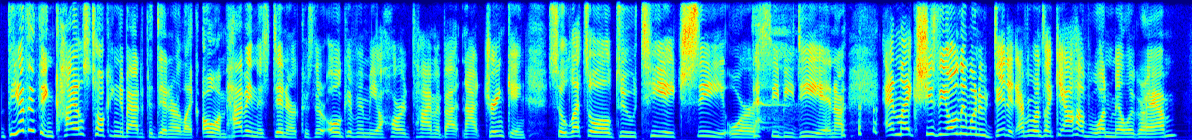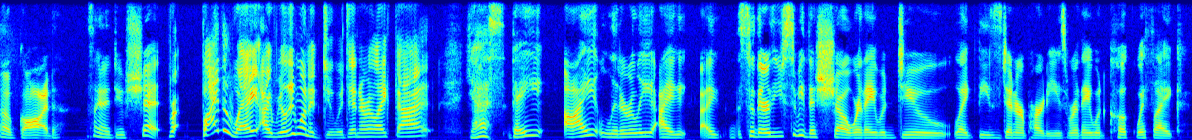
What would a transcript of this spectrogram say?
the other thing Kyle's talking about at the dinner, like, oh, I'm having this dinner because they're all giving me a hard time about not drinking. So let's all do THC or CBD, and I, and like she's the only one who did it. Everyone's like, yeah, I'll have one milligram. Oh God, it's not gonna do shit. Right. By the way, I really want to do a dinner like that. Yes, they I literally, I, I, so there used to be this show where they would do like these dinner parties where they would cook with like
